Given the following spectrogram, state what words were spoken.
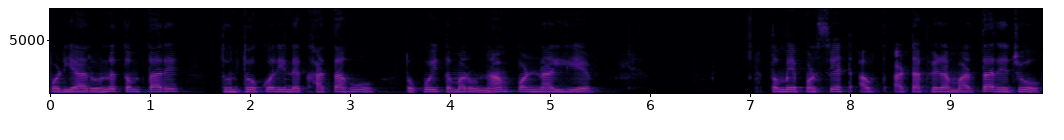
પડ્યા રહો ને તમતારે ધંધો કરીને ખાતા હો તો કોઈ તમારું નામ પણ ના લે. તમે પણ શેઠ આટા ફેરા મારતા રહેજો.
